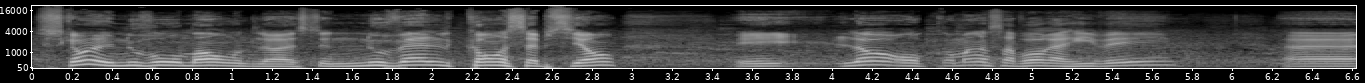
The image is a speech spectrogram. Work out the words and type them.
c'est comme un nouveau monde. C'est une nouvelle conception. Et là, on commence à voir arriver euh,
